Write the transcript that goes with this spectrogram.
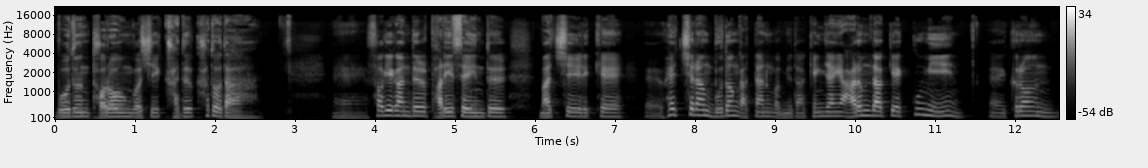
모든 더러운 것이 가득하도다. 서기관들, 바리새인들 마치 이렇게 회칠한 무덤 같다는 겁니다. 굉장히 아름답게 꾸민 그런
